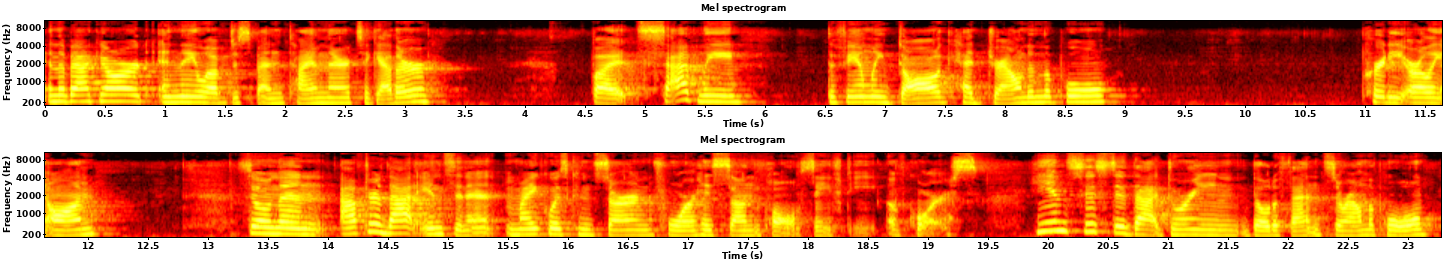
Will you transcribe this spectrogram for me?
in the backyard, and they loved to spend time there together. But sadly, the family dog had drowned in the pool, pretty early on. So then, after that incident, Mike was concerned for his son Paul's safety, of course. He insisted that Doreen build a fence around the pool,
